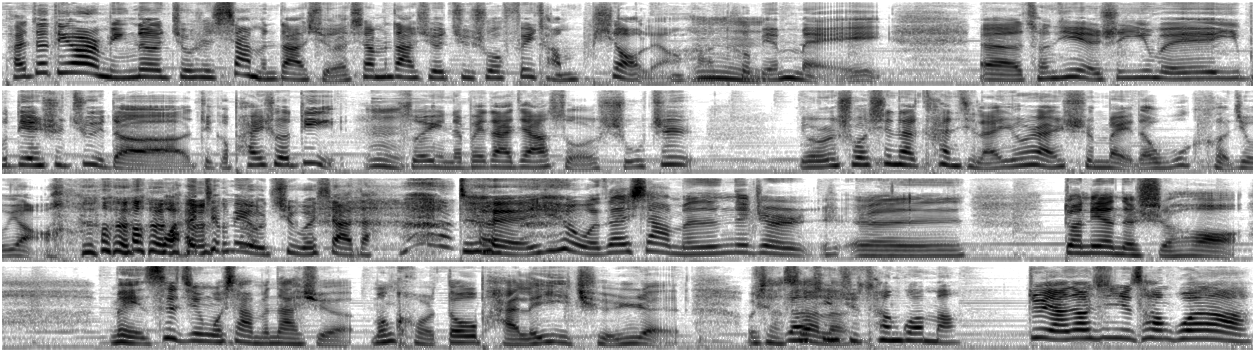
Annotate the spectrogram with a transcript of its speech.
排在第二名的就是厦门大学了。厦门大学据说非常漂亮哈，特别美。呃，曾经也是因为一部电视剧的这个拍摄地，嗯，所以呢被大家所熟知。有人说现在看起来仍然是美的无可救药。我还真没有去过厦大。对，因为我在厦门那阵儿，嗯，锻炼的时候。每次经过厦门大学门口都排了一群人，我想要进去参观吗？对呀，要进去参观啊。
